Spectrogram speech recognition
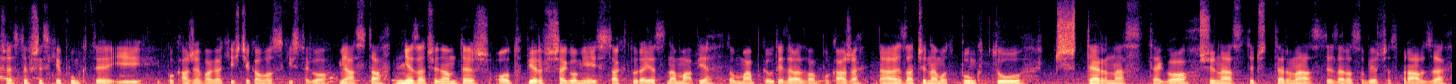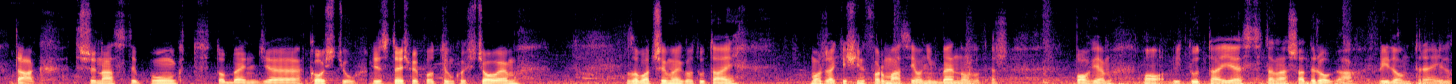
przez te wszystkie punkty i, i pokażę Wam jakieś ciekawostki z tego miasta. Nie zaczynam też od pierwszego miejsca, które jest na mapie. Tą mapkę tutaj zaraz Wam pokażę. E, Zaczynam od punktu 14. 13, 14, zaraz sobie jeszcze sprawdzę. Tak, 13 punkt to będzie kościół. Jesteśmy pod tym kościołem. Zobaczymy go tutaj. Może jakieś informacje o nim będą, to też powiem. O, i tutaj jest ta nasza droga, Freedom Trail.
